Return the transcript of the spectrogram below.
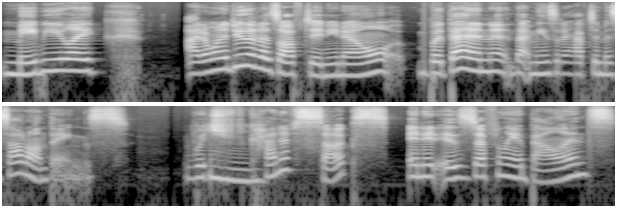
Maybe like I don't want to do that as often, you know, but then that means that I have to miss out on things, which mm-hmm. kind of sucks and it is definitely a balance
